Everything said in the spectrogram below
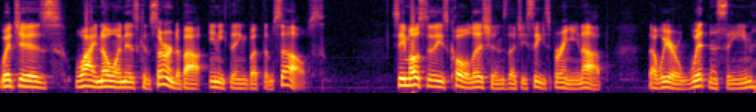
which is why no one is concerned about anything but themselves. See, most of these coalitions that you see springing up that we are witnessing,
